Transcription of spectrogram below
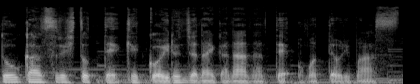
同感する人って結構いるんじゃないかななんて思っております。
